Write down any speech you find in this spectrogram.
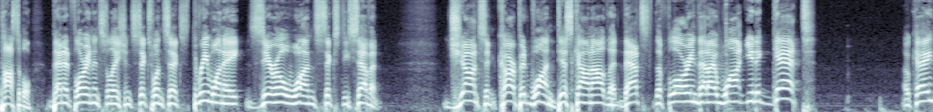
possible. Bennett Flooring Installation 616 318 0167. Johnson Carpet One Discount Outlet. That's the flooring that I want you to get. Okay?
